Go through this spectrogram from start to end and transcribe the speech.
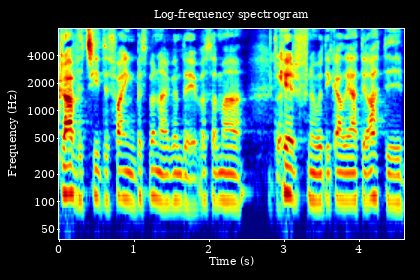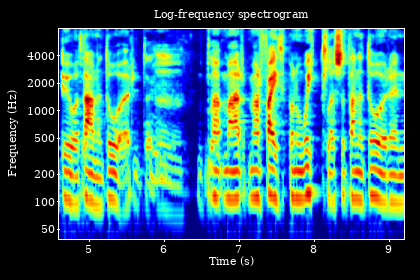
gravity defying beth bynnag yn fatha mae cyrff nhw wedi cael ei adeiladu i byw o dan y dŵr. Mae'r hmm. ma ma ffaith bod nhw'n weightless o dan y dŵr yn,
